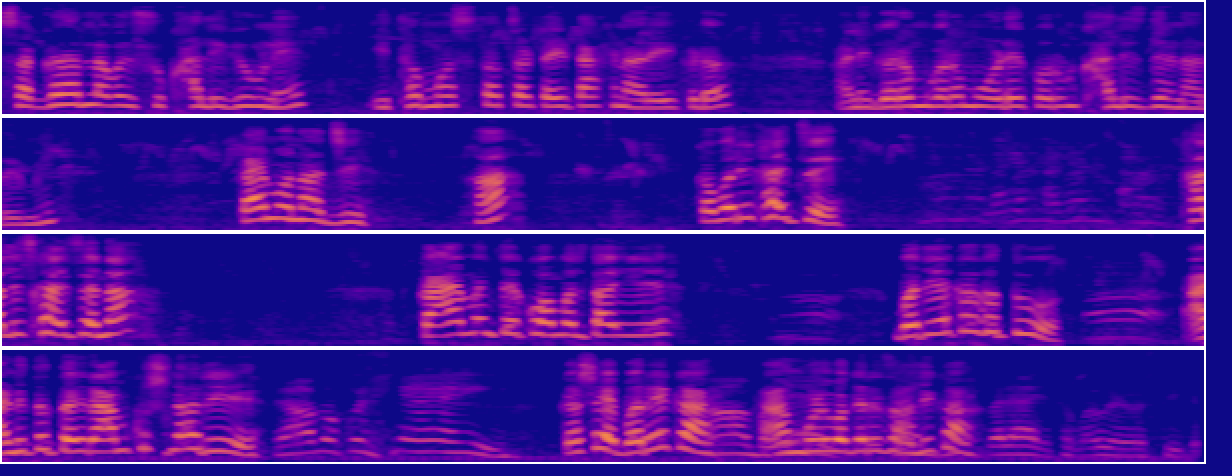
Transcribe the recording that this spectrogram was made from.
सगळ्यांना वैशू खाली घेऊन ये. इथं मस्त चटई टाकणार आहे इकडं. आणि गरम गरम वडे करून खालीच देणार आहे मी. काय म्हणून आजी? हा? कवरी खायचंय? खालीच खायचंय ना? काय म्हणते कोमलताई? बरी आहे का ग तू? आणि तर ताई रामकृष्ण हरी. रामकृष्ण. कसे आहे? बरे का? आंघोळ. वगैरे झाली का? व्यवस्थित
